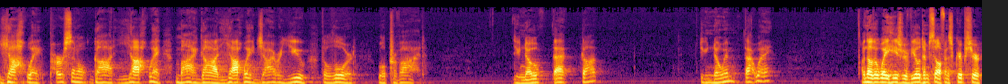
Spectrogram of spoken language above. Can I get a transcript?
Yahweh, personal God, Yahweh, my God, Yahweh Jireh, you, the Lord, will provide. Do you know that God? Do you know him that way? Another way he's revealed himself in Scripture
